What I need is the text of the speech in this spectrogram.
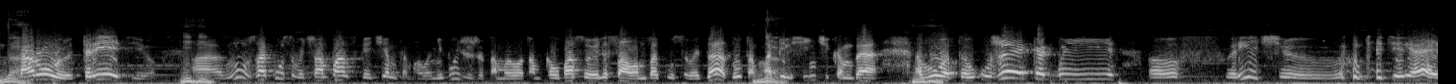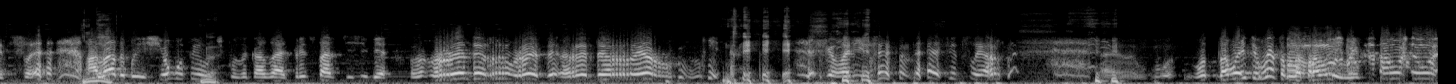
да. вторую, третью, а, ну, закусывать шампанское чем-то, мало не будешь же там его там колбасой или салом закусывать, да, ну там да. апельсинчиком, да. Угу. Вот, уже как бы и э, речь э, теряется. А да. А надо бы еще бутылочку да. заказать. Представьте себе, РДР, говорит офицер. Э, вот давайте в этом ну, направлении. Для того, чтобы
